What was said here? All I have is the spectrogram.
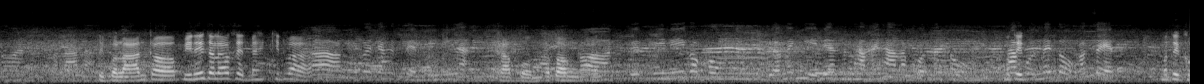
ประมาณสิบกว่าล้านละสิบกว่าล้านก็ปีนี้จะแล้วเสร็จไหมคิดว่าอ่าคิดว่าจะเสร็จปีนี้แหละครับผมก็ต้องก็ปีนี้ก็คงเหลือไม่กี่เดือนมันทำไม่ทันแล้วฝนมันตกมันถ้าติดฝนไม่ตกก็เสร็จมันติดโค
